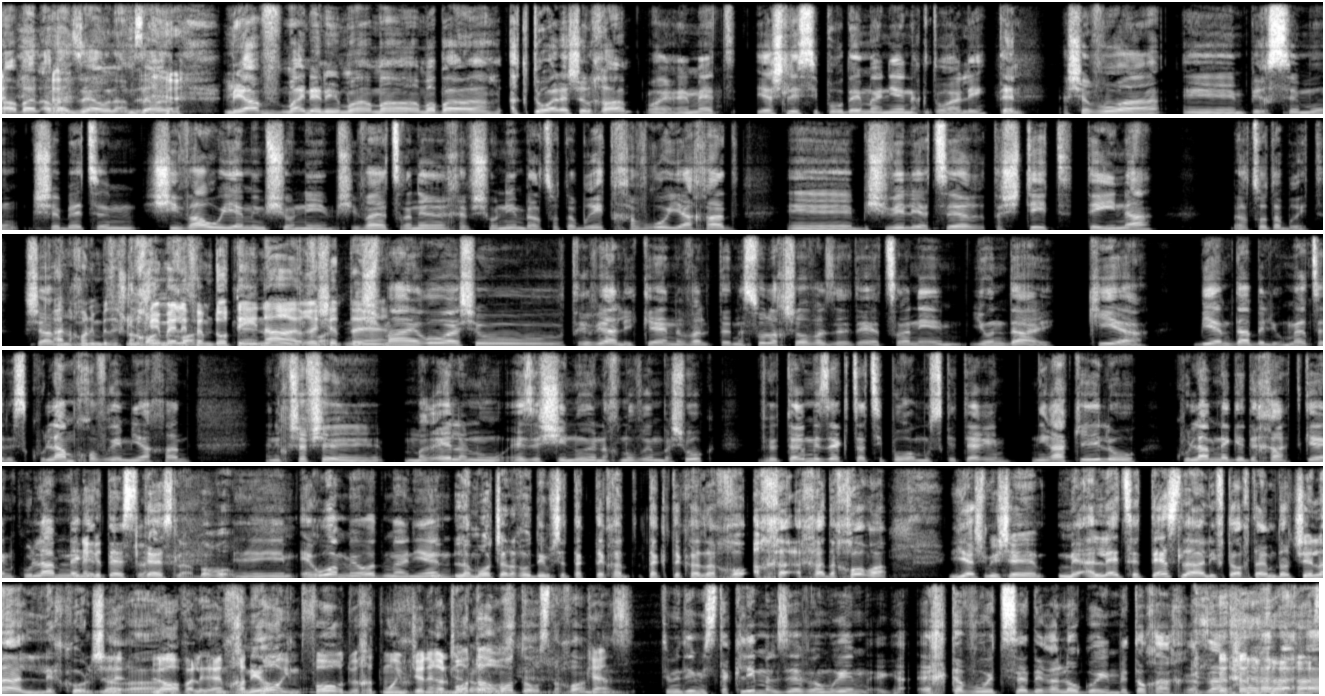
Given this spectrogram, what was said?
אבל, אבל זה העולם, זה העולם. ליאב, מה העניינים? מה, מה, מה באקטואליה שלך? וואי, האמת, יש לי סיפור די מעניין אקטואלי. תן. השבוע אה, הם פרסמו שבעצם שבעה אוימים שונים, שבעה יצרני רכב שונים בארצות הברית, חברו יחד אה, בשביל לייצר תשתית טעינה בארצות הברית. עכשיו, אה, נכון, עם איזה נכון, 30 אלף נכון. עמדות כן, טעינה, נכון. רשת... אה, נשמע אירוע שהוא טריוויאלי, כן? אבל תנסו לחשוב על זה יצרנים, יונדאי, קיה, BMW, מרצדס, כולם חוברים יחד. אני חושב שמראה לנו איזה שינוי אנחנו עוברים בשוק, ויותר מזה, קצת סיפור המוסקטרים. נראה כאילו כולם נגד אחד, כן? כולם נגד, נגד טסלה. טסלה, ברור. אה, אירוע מאוד מעניין. למרות שאנחנו יודעים שטקטק טקטק אחד אחד אחורה, יש מי שמאלץ את טסלה לפתוח את העמדות שלה לכל שאר ה... לא, אבל הם. חתמו עם פורד וחתמו עם ג'נרל ג'נרל מוטורס. מוטורס, נכון? כן. אז אתם יודעים, מסתכלים על זה ואומרים, רגע, איך קבעו את סדר הלוגוים בתוך ההכרזה?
